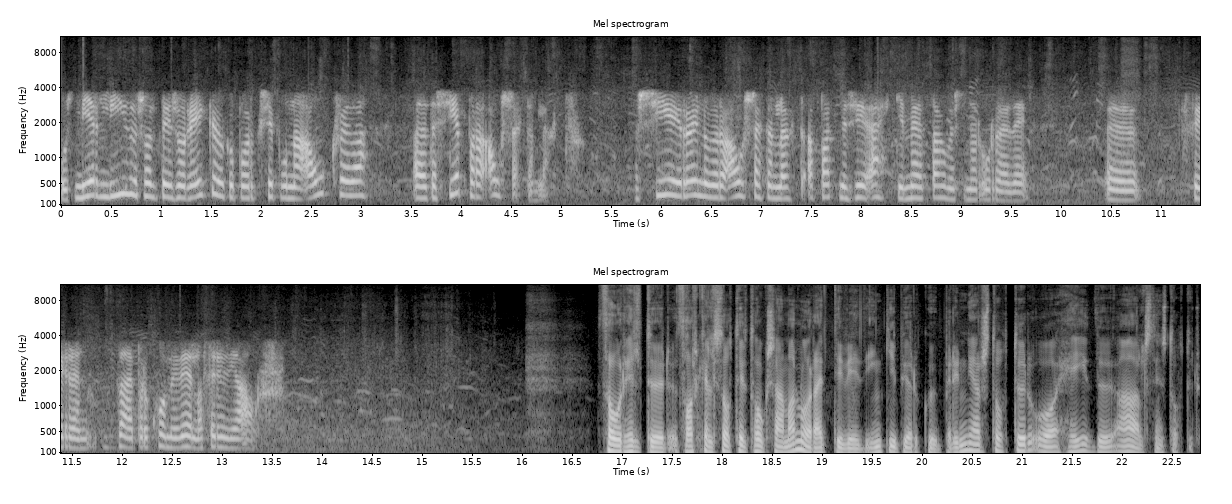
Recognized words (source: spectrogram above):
og mér líður svolítið eins og Reykjavíkuborg sé búin að ákveða að þetta sé bara ásættanlegt það sé í raun og veru ásættanlegt að barni sé ekki með dagvistunar úræði uh, fyrir en það er bara komið vel á þriðja ár Þórhildur Þorkelsdóttir tók saman og rætti við Ingi Björgu Brynjarsdóttur og Heiðu Aðalstinsdóttur.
